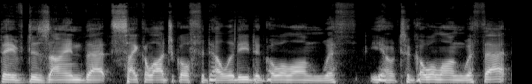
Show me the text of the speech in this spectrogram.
they've designed that psychological fidelity to go along with, you know, to go along with that.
